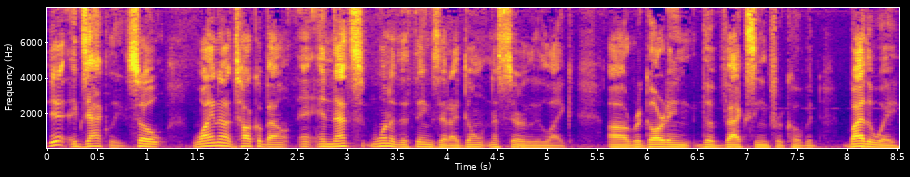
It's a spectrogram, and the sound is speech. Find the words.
Yeah, exactly. So why not talk about? And and that's one of the things that I don't necessarily like uh, regarding the vaccine for COVID. By the way,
